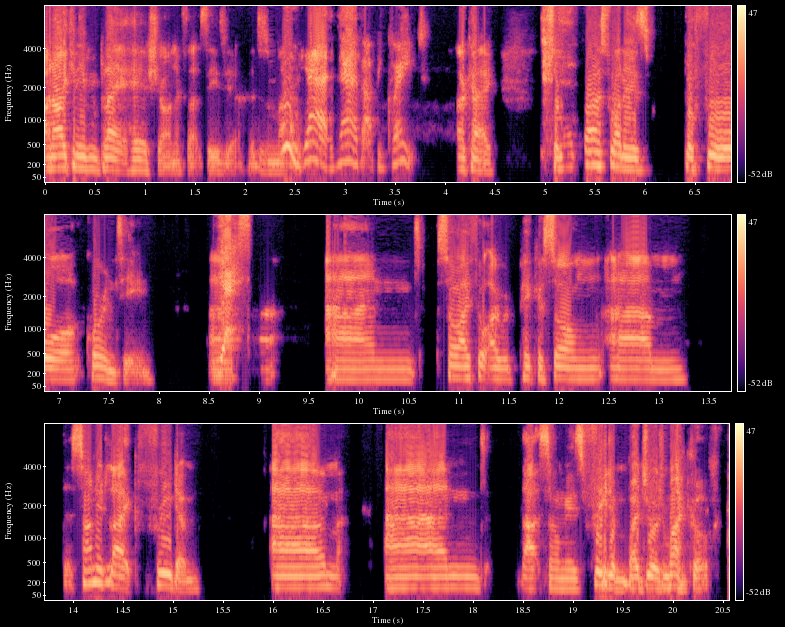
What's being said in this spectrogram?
and I can even play it here, Sean, if that's easier. It doesn't matter. Oh yeah, yeah, that'd be great. Okay, so my first one is before quarantine. Uh, yes. and so I thought I would pick a song um, that sounded like freedom. Um, and that song is Freedom by George Michael.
